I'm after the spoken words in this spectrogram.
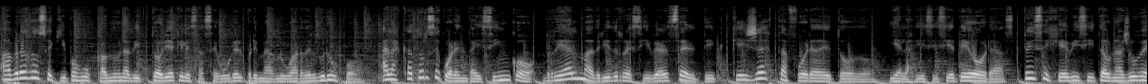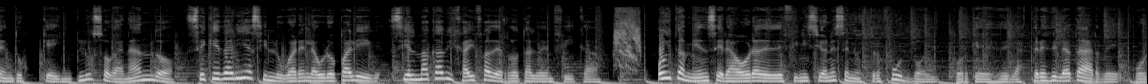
Habrá dos equipos buscando una victoria que les asegure el primer lugar del grupo. A las 14.45, Real Madrid recibe al Celtic, que ya está fuera de todo. Y a las 17 horas, PSG visita una Juventus que, incluso ganando, se quedaría sin lugar en la Europa League si el Maccabi Haifa derrota al Benfica. Hoy también será hora de definiciones en nuestro fútbol, porque desde las 3 de la tarde, por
